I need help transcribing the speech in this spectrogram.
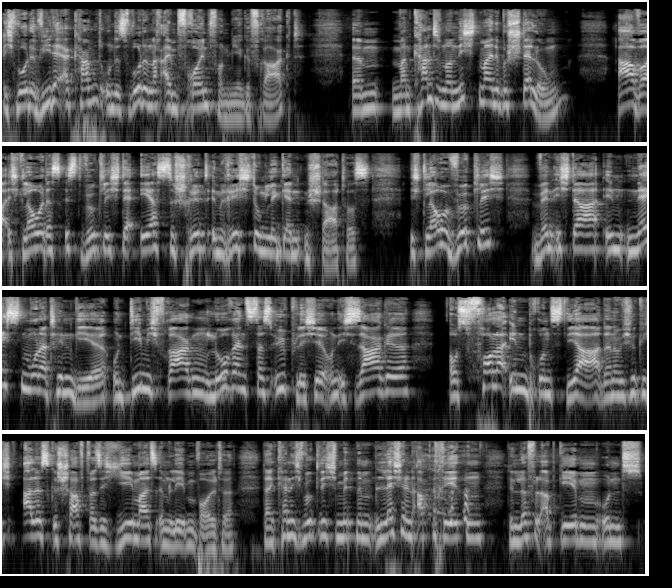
ich wurde wiedererkannt und es wurde nach einem Freund von mir gefragt. Ähm, man kannte noch nicht meine Bestellung, aber ich glaube, das ist wirklich der erste Schritt in Richtung Legendenstatus. Ich glaube wirklich, wenn ich da im nächsten Monat hingehe und die mich fragen, Lorenz das Übliche und ich sage aus voller Inbrunst ja, dann habe ich wirklich alles geschafft, was ich jemals im Leben wollte. Dann kann ich wirklich mit einem Lächeln abtreten, den Löffel abgeben und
